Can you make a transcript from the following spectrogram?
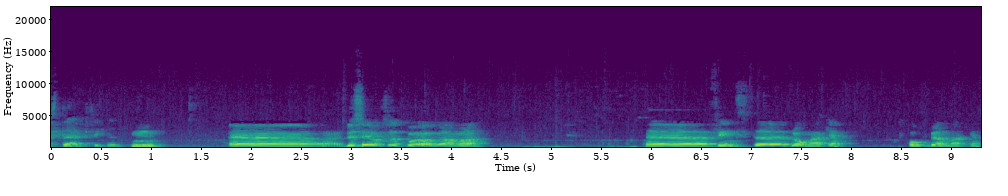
stab-teknik. Mm. Eh, du ser också att på överarmarna eh, finns det blåmärken och brännmärken.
